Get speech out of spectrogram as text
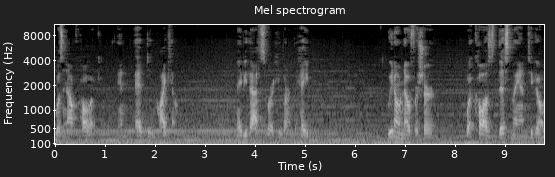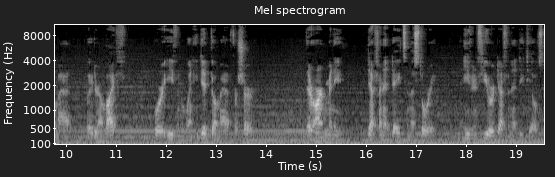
was an alcoholic, and Ed didn't like him. Maybe that's where he learned to hate. We don't know for sure what caused this man to go mad later in life, or even when he did go mad for sure. There aren't many definite dates in the story, and even fewer definite details.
